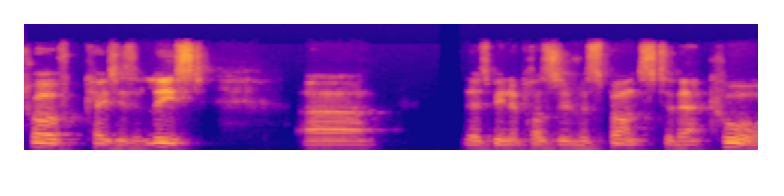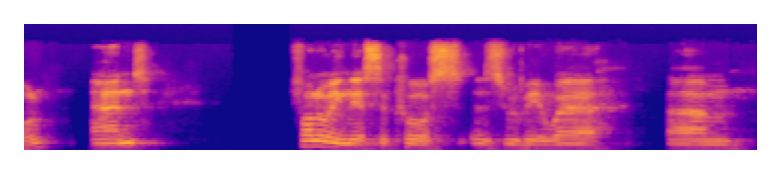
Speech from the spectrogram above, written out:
12 cases at least, uh, there's been a positive response to that call. And following this, of course, as we'll be aware, um,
